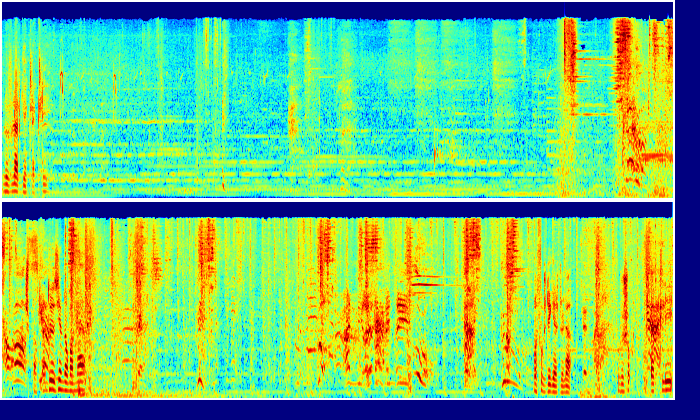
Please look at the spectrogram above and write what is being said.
Le v'là le gars avec la clé. Je porte la deuxième normalement. Faut que je dégage de là. Faut que je chope la clé.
